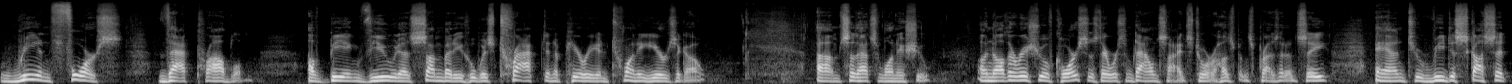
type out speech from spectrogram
reinforce that problem of being viewed as somebody who was trapped in a period 20 years ago. Um, so that's one issue. Another issue, of course, is there were some downsides to her husband's presidency, and to rediscuss it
